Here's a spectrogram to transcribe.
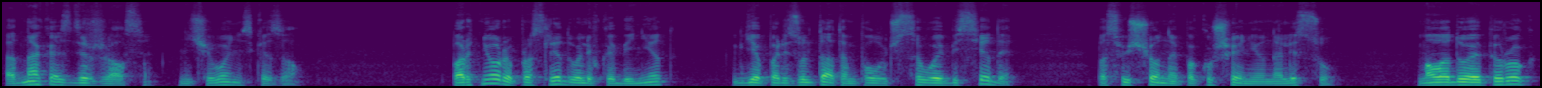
Однако сдержался, ничего не сказал. Партнеры проследовали в кабинет, где по результатам получасовой беседы, посвященной покушению на лесу, молодой оперок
